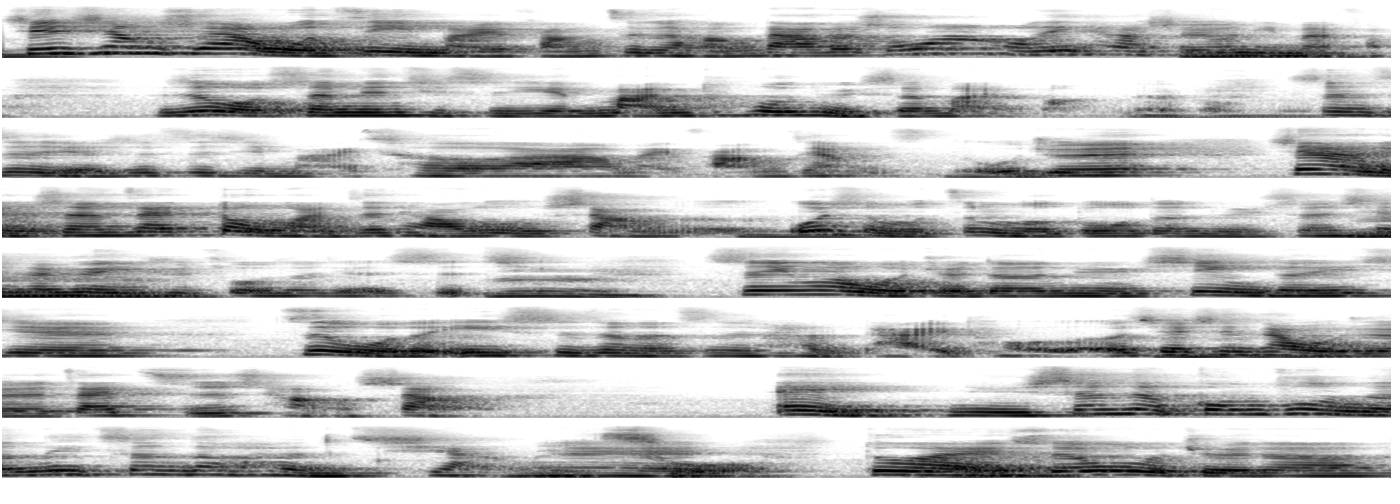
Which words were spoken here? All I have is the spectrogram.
其实，像虽然我自己买房，这个好像大家都说哇，好厉害，谁要你买房？可是我身边其实也蛮多女生买房的，甚至也是自己买车啊、买房这样子的。我觉得现在女生在动完这条路上呢，为什么这么多的女生现在愿意去做这件事情？是因为我觉得女性的一些自我的意识真的是很抬头了，而且现在我觉得在职场上。哎，女生的工作能力真的很强哎，没错，对，所以我觉得，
